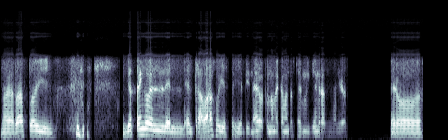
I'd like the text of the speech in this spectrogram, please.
la verdad estoy, yo tengo el, el, el, trabajo y este y el dinero económicamente estoy muy bien, gracias a Dios. Pero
